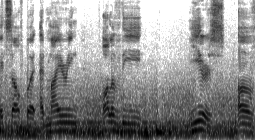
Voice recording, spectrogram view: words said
itself but admiring all of the years of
